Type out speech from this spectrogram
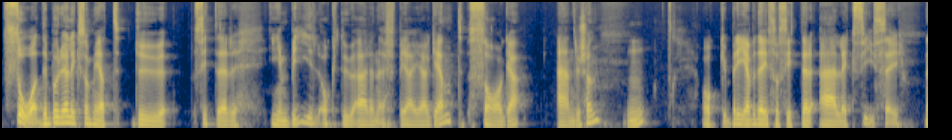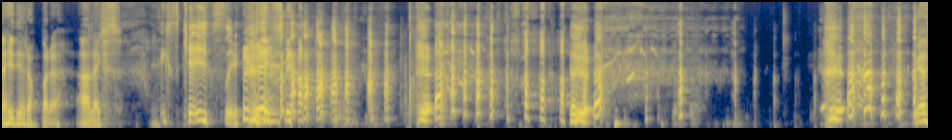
så det börjar liksom med att du sitter i en bil och du är en FBI-agent, Saga Anderson. Mm. Och bredvid dig så sitter Alex Ceesay. Nej, det är rappare. Alex... Casey! Casey! Men-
